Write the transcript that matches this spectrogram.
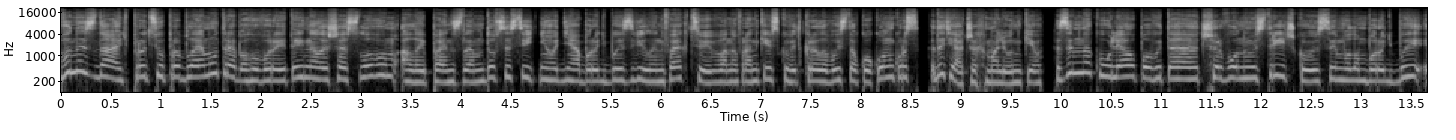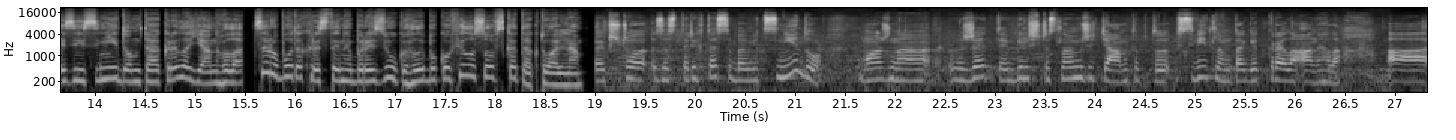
Вони знають про цю проблему. Треба говорити і не лише словом, але й пензлем. До всесвітнього дня боротьби з ВІЛ-інфекцією Івано-Франківську відкрили виставку конкурс дитячих малюнків. Зимна куля оповита червоною стрічкою, символом боротьби зі снідом та крила Янгола. Це робота Христини Березюк, глибоко філософська та актуальна. Якщо застерігти себе від сніду, можна жити більш щасливим життям, тобто світлим, так як крила ангела. А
